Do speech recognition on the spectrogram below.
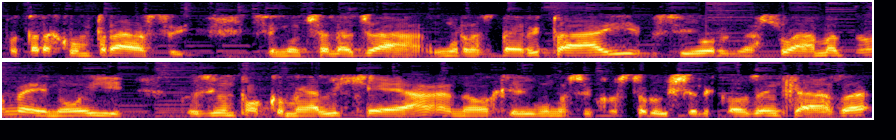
potrà comprarsi se non ce l'ha già un Raspberry Pi, si ordina su Amazon e noi così un po' come all'IKEA no? che uno si costruisce le cose in casa,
